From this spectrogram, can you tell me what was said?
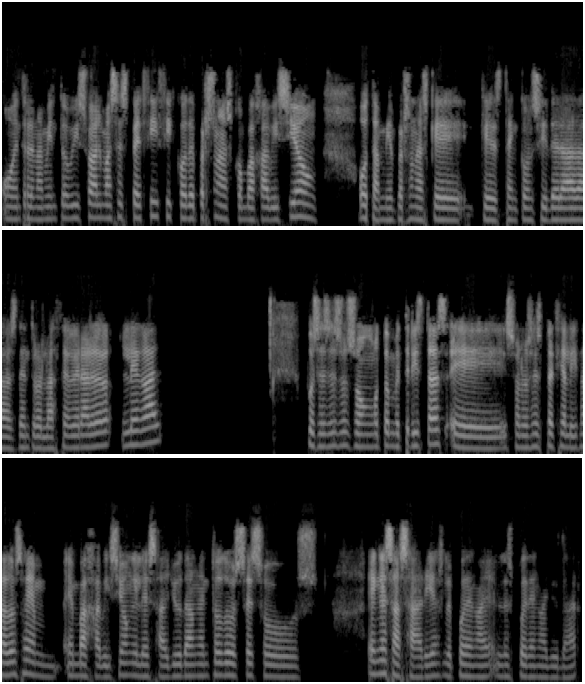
o entrenamiento visual más específico de personas con baja visión o también personas que estén consideradas dentro de la ceguera legal, pues es eso, son optometristas, eh, son los especializados en, baja visión y les ayudan en todos esos, en esas áreas, les pueden, les pueden ayudar.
